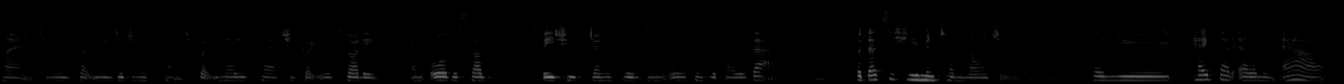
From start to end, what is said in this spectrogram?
plants. You know, you've got your indigenous plants, you've got your native plants, you've got your exotics, and all the subspecies, genuses, and all the things that go with that. But that's the human terminology. When you take that element out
